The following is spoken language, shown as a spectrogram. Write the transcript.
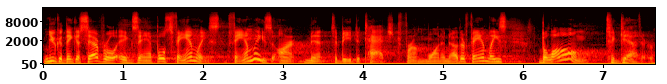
You could think of several examples. Families. Families aren't meant to be detached from one another. Families belong together.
